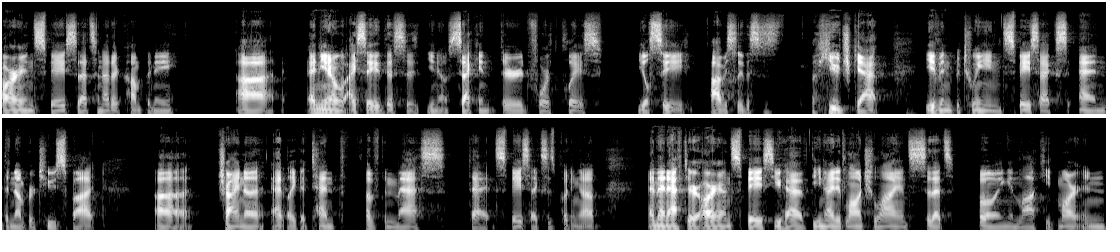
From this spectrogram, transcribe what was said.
Arianespace. That's another company. Uh, and you know, I say this is you know second, third, fourth place. You'll see. Obviously, this is a huge gap even between SpaceX and the number two spot. Uh, China at like a tenth of the mass that SpaceX is putting up. And then after Arianespace, you have the United Launch Alliance. So that's Boeing and Lockheed Martin.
